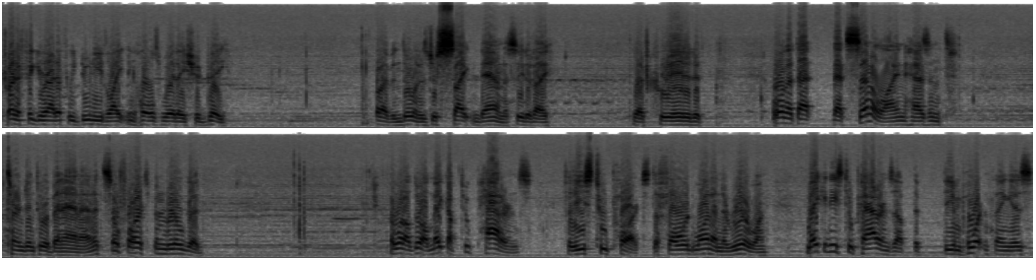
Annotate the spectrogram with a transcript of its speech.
try to figure out if we do need lightning holes where they should be. What I've been doing is just sighting down to see that I that I've created it or that that that center line hasn't turned into a banana and it's so far it's been real good. But what I'll do I'll make up two patterns for these two parts the forward one and the rear one. Making these two patterns up the the important thing is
